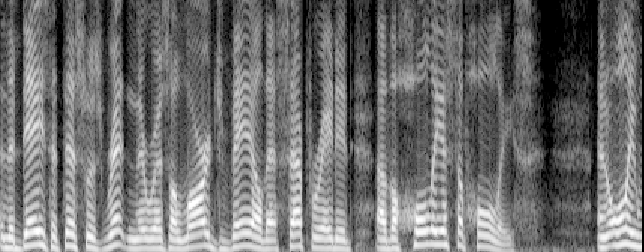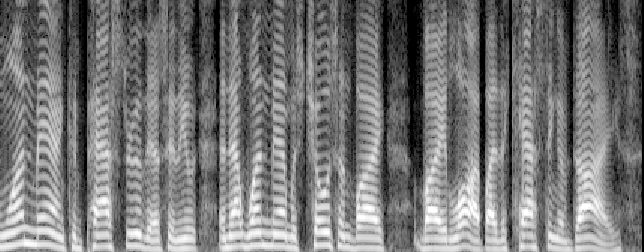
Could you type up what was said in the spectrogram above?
in the days that this was written, there was a large veil that separated uh, the holiest of holies and only one man could pass through this, and, he, and that one man was chosen by, by Lot, by the casting of dies.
